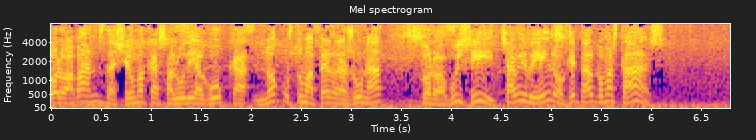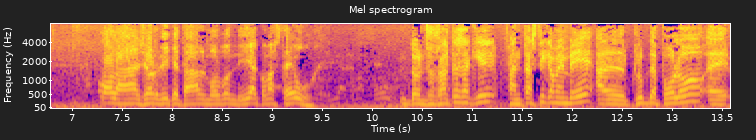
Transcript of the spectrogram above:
però abans deixeu-me que saludi algú que no acostuma a perdre's una, però avui sí. Xavi Rieiro, què tal, com estàs? Hola, Jordi, què tal? Molt bon dia, com esteu? Doncs nosaltres aquí, fantàsticament bé, al Club de Polo, eh,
